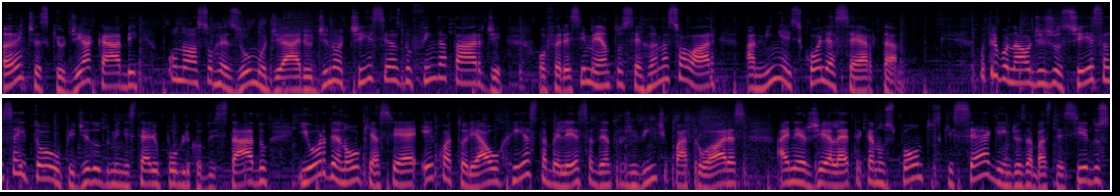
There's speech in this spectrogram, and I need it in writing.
antes que o dia acabe, o nosso resumo diário de notícias do fim da tarde. Oferecimento Serrana Solar, a minha escolha certa. O Tribunal de Justiça aceitou o pedido do Ministério Público do Estado e ordenou que a CE Equatorial restabeleça dentro de 24 horas a energia elétrica nos pontos que seguem desabastecidos,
